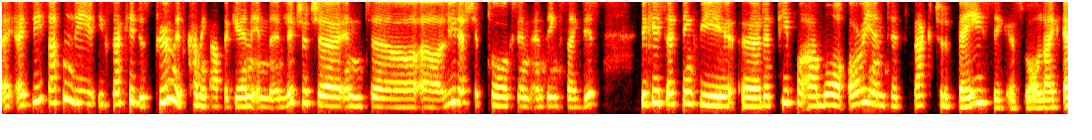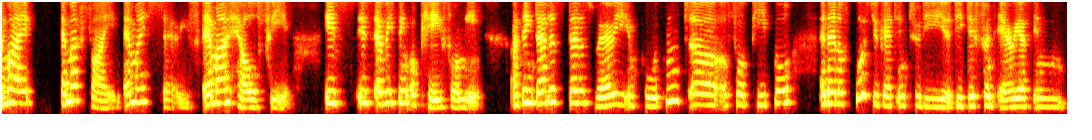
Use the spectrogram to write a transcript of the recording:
I, I, see suddenly exactly this pyramid coming up again in, in literature and uh, uh leadership talks and, and things like this because I think we uh, that people are more oriented back to the basic as well. Like, am I am I fine? Am I safe? Am I healthy? Is is everything okay for me? I think that is that is very important uh, for people. And then, of course, you get into the the different areas. In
